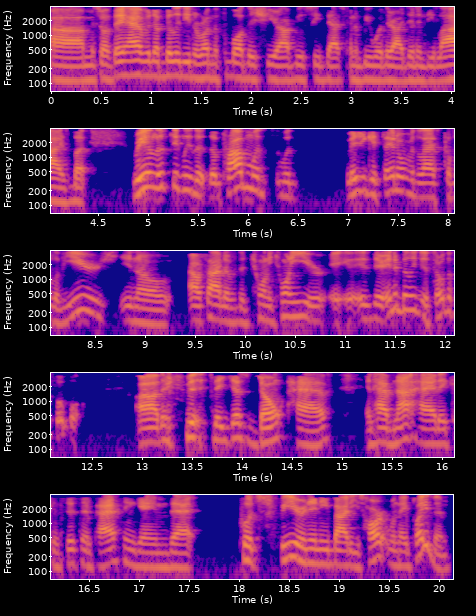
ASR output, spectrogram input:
Um, and so if they have an ability to run the football this year, obviously that's going to be where their identity lies. But realistically, the, the problem with, with Michigan State over the last couple of years, you know, outside of the 2020 year, is their inability to throw the football. Uh, they, they just don't have and have not had a consistent passing game that puts fear in anybody's heart when they play them.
